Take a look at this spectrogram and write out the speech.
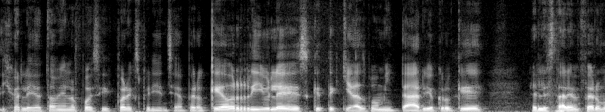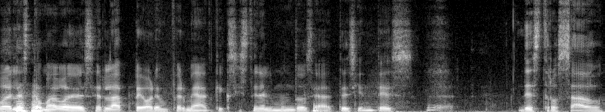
Híjole, yo también lo puedo decir por experiencia, pero qué horrible es que te quieras vomitar. Yo creo que el estar enfermo del estómago debe ser la peor enfermedad que existe en el mundo. O sea, te sientes destrozado.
